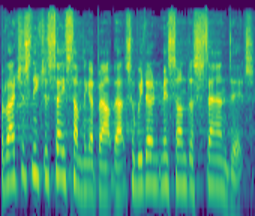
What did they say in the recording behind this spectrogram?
But I just need to say something about that so we don't misunderstand it.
